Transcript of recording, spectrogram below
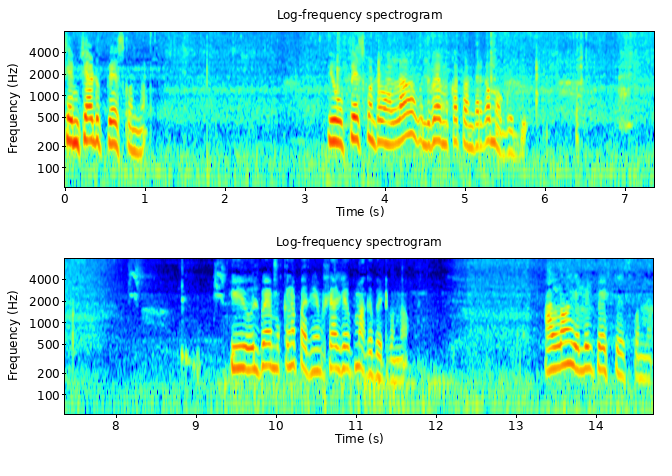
చెంచాడు ఉప్పు వేసుకుందాం ఈ ఉప్పు వేసుకుంటాం వల్ల ఉల్లిపాయ ముక్క తొందరగా మగ్గుద్ది. ఈ ఉల్లిపాయ ముక్కలను పది నిమిషాల సేపు మగ్గ పెట్టుకుందాం అల్లం ఎల్లుల్లి పేస్ట్ వేసుకుందాం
